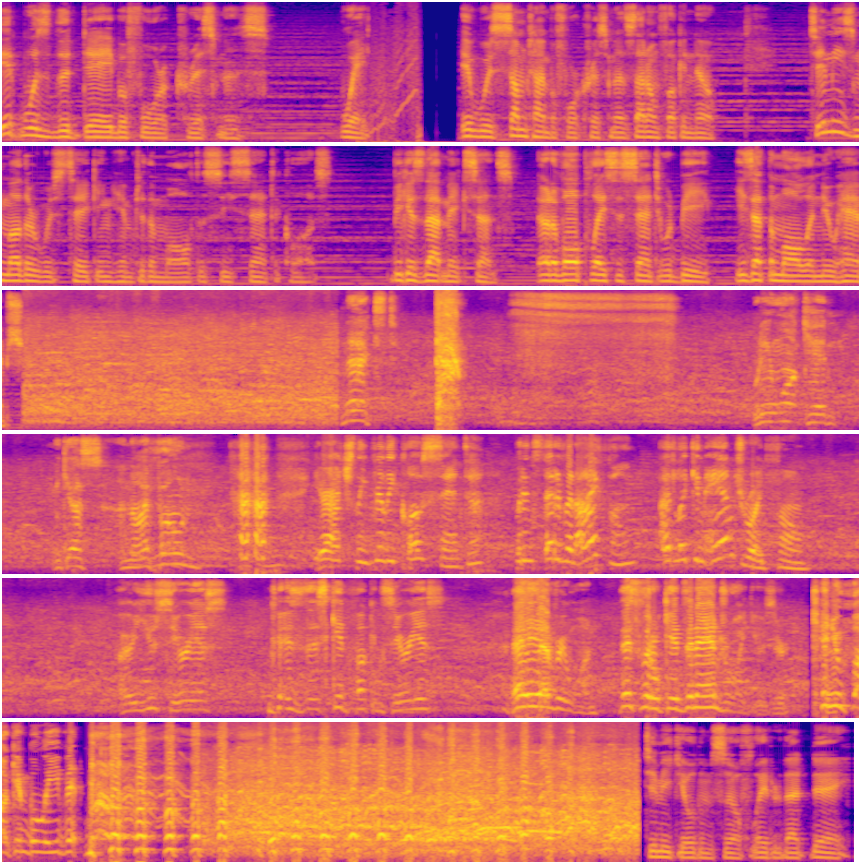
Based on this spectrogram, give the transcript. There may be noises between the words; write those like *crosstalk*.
It was the day before Christmas. Wait. It was sometime before Christmas, I don't fucking know. Timmy's mother was taking him to the mall to see Santa Claus. Because that makes sense. Out of all places Santa would be, he's at the mall in New Hampshire. Next! what do you want, kid? I guess an iPhone? *laughs* You're actually really close, Santa. But instead of an iPhone, I'd like an Android phone. Are you serious? *laughs* Is this kid fucking serious? Hey everyone, this little kid's an Android user. Can you fucking believe it? *laughs* Timmy killed himself later that day.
